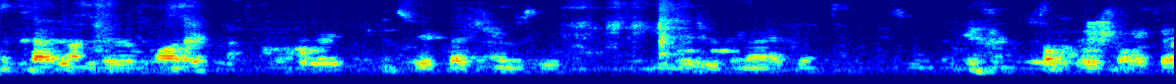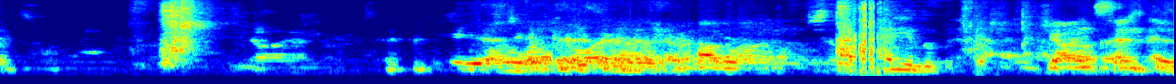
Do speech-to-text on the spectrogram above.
the cut under water and see if that changes the behavior dramatically. Hopefully it's all it takes. Any lubrication. John sent this.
